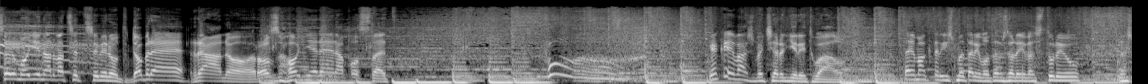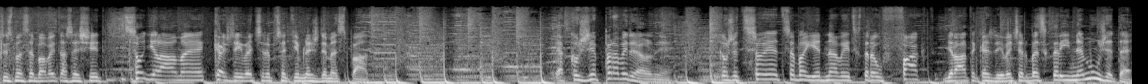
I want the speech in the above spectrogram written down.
7 hodin a 23 minut. Dobré ráno, rozhodně ne naposled. Fuh. Jaký je váš večerní rituál? Téma, který jsme tady otevřeli ve studiu, našli jsme se bavit a řešit, co děláme každý večer předtím, než jdeme spát. Jakože pravidelně. Jakože co je třeba jedna věc, kterou fakt děláte každý večer, bez který nemůžete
